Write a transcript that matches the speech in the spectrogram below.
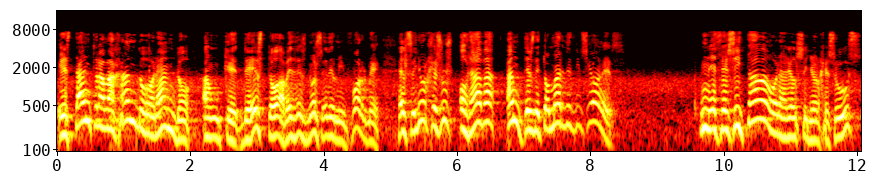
están trabajando orando, aunque de esto a veces no se dé un informe. El Señor Jesús oraba antes de tomar decisiones. ¿Necesitaba orar el Señor Jesús?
